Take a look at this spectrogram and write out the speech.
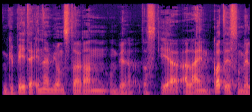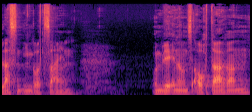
Im Gebet erinnern wir uns daran, und wir, dass er allein Gott ist und wir lassen ihn Gott sein. Und wir erinnern uns auch daran,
